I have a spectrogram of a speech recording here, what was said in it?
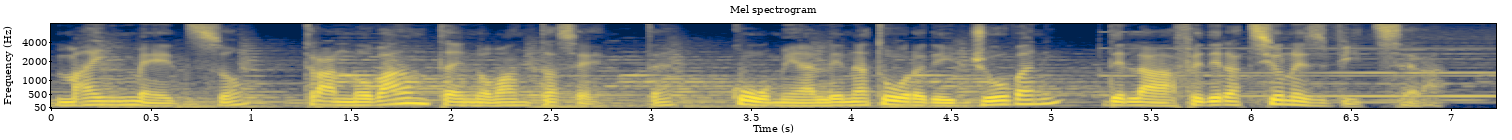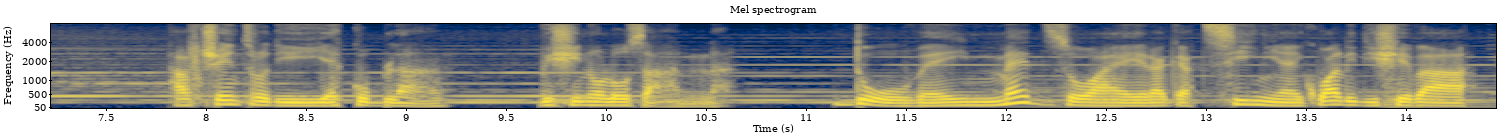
ma in mezzo, tra 90 e 97, come allenatore dei giovani della Federazione Svizzera, al centro di Ecoublin, vicino Losanna, dove in mezzo ai ragazzini ai quali diceva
